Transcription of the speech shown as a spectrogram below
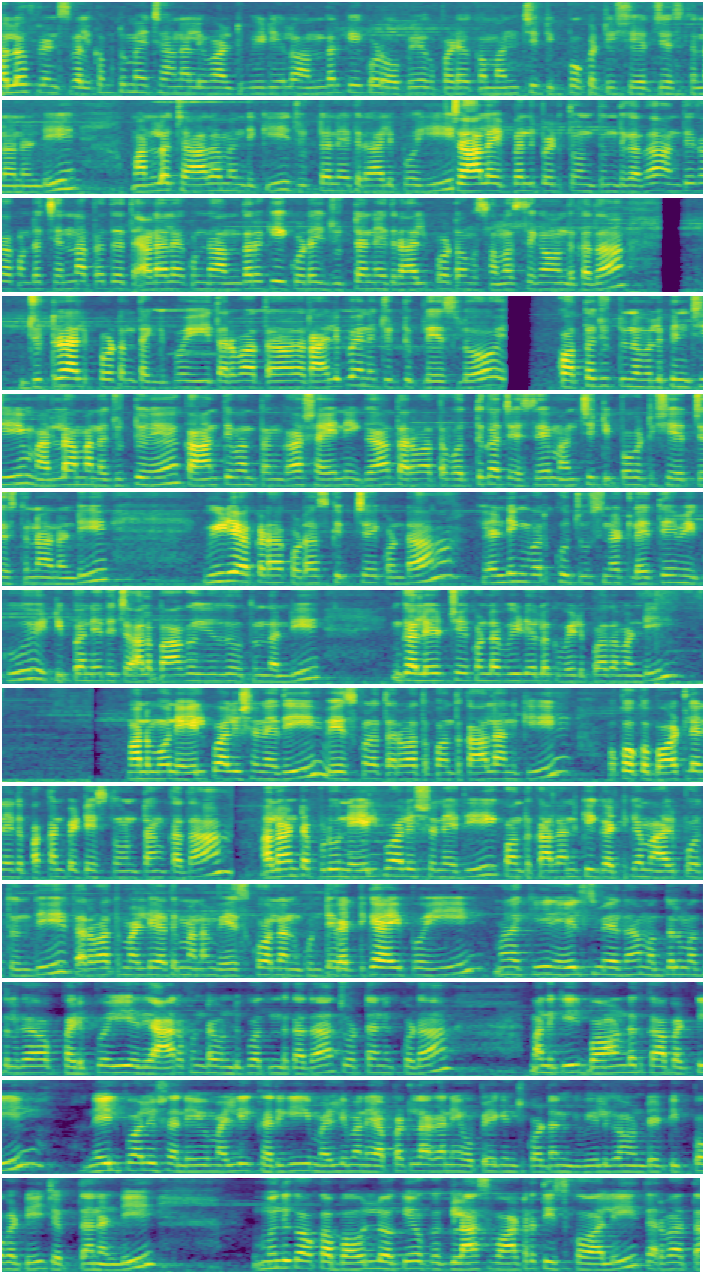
Hello friends welcome to my channel. ఇవాళ వీడియోలో అందరికీ కూడా ఉపయోగపడే ఒక మంచి టిప్ ఒకటి షేర్ చేస్తున్నానండి. మనలో చాలా మందికి జుట్టు అనేది రాలిపోయి చాలా ఇబ్బంది పెడుతూ ఉంటుంది కదా. అంతేకాకుండా చిన్న పెద్ద తేడా లేకుండా అందరికీ కూడా ఈ జుట్టు అనేది రాలిపోవడం ఒక సమస్యగా ఉంది కదా. జుట్టు రాలిపోవడం తగ్గిపోయి తర్వాత రాలిపోయిన జుట్టు ప్లేస్లో కొత్త జుట్టును ఒలిపించి మళ్ళీ మన జుట్టుని కాంతివంతంగా షైనీగా తర్వాత ఒత్తుగా చేసే మంచి టిప్ ఒకటి షేర్ చేస్తున్నానండి. వీడియో అక్కడ కూడా స్కిప్ చేయకుండా ఎండింగ్ వరకు చూసినట్లయితే మీకు ఈ టిప్ అనేది చాలా బాగా యూజ్ అవుతుందండి. ఇంకా లేట్ చేయకుండా వీడియోలోకి వెళ్ళిపోదామండి. మనము నెయిల్ పాలిష్ అనేది వేసుకున్న తర్వాత కొంతకాలానికి ఒక్కొక్క బాటిల్ అనేది పక్కన పెట్టేస్తూ ఉంటాం కదా. అలాంటప్పుడు నెయిల్ పాలిష్ అనేది కొంతకాలానికి గట్టిగా మారిపోతుంది. తర్వాత మళ్ళీ అది మనం వేసుకోవాలనుకుంటే గట్టిగా అయిపోయి మనకి నెయిల్స్ మీద ముద్దలు ముద్దలుగా పడిపోయి అది ఆరకుండా ఉండిపోతుంది కదా. చూడటానికి కూడా మనకి బాగుండదు కాబట్టి నెయిల్ పాలిష్ అనేవి మళ్ళీ కరిగి మళ్ళీ మనం ఎప్పటిలాగానే ఉపయోగించుకోవడానికి వీలుగా ఉండే టిప్ ఒకటి చెప్తానండి. ముందుగా ఒక బౌల్లోకి ఒక గ్లాస్ వాటర్ తీసుకోవాలి. తర్వాత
